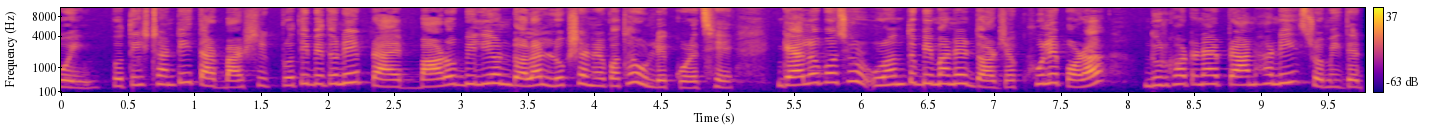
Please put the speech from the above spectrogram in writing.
বোয়িং প্রতিষ্ঠানটি তার বার্ষিক প্রতিবেদনে প্রায় বারো বিলিয়ন ডলার লোকসানের কথা উল্লেখ করেছে। গেল বছর উড়ন্ত বিমানের দরজা খুলে পড়া দুর্ঘটনায় প্রাণহানি শ্রমিকদের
